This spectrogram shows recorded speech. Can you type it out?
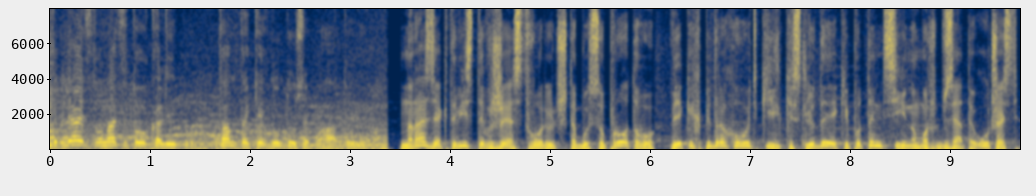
Стріляють з 12-го калібру. Там таких ну дуже багато є. Наразі активісти вже створюють штаби супротиву, в яких підраховують кількість людей, які потенційно можуть взяти участь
